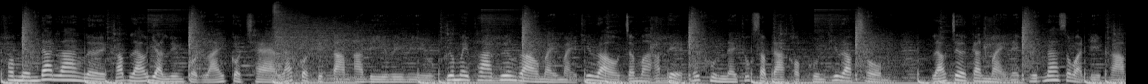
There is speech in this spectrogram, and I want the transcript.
คอมเมนต์ด้านล่างเลยครับ แล้วอย่าลืมกดไลค์ กดแชร์ และกดติดตาม RB Review เพื่อไม่พลาดเรื่องราวใหม่ๆ ที่เราจะมาอัปเดตให้คุณในทุกสัปดาห์ขอบคุณที่รับชม แล้วเจอกันใหม่ในคลิปหน้าสวัสดีครับ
